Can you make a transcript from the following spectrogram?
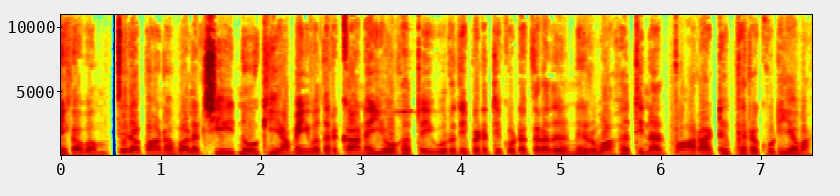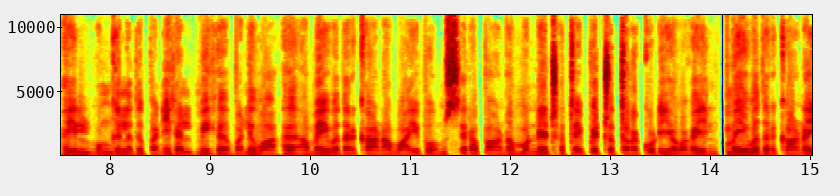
மிகவும் சிறப்பான வளர்ச்சியை நோக்கி அமைவதற்கான யோகத்தை உறுதிப்படுத்தி கொடுக்கிறது. நிர்வாகத்தினர் பாராட்டு பெறக்கூடிய வகையில் உங்களது பணிகள் மிக வலுவாக அமைவதற்கான வாய்ப்பும் சிறப்பான முன்னேற்றத்தை பெற்றுத்தரக்கூடிய வகையில் அமைவதற்கான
